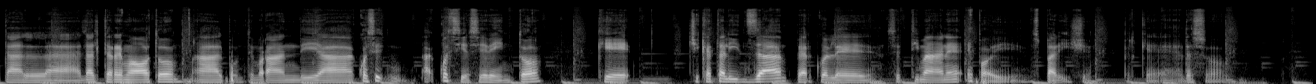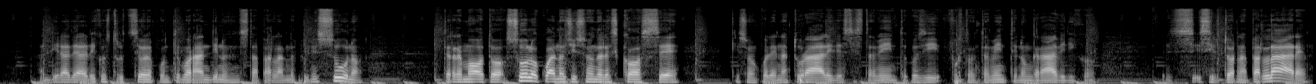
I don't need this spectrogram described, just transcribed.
dal, dal terremoto al Ponte Morandi a qualsiasi, a qualsiasi evento che ci catalizza per quelle settimane e poi sparisce perché adesso al di là della ricostruzione Ponte Morandi non sta parlando più nessuno terremoto solo quando ci sono delle scosse che sono quelle naturali di assestamento, così fortunatamente non gravi, dico, si, si ritorna a parlare.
